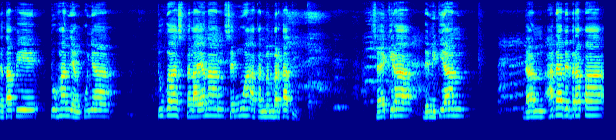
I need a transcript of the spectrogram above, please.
tetapi Tuhan yang punya tugas pelayanan semua akan memberkati. Saya kira demikian dan ada beberapa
